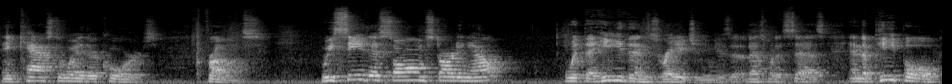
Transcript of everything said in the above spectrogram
and cast away their cords from us. We see this psalm starting out with the heathens raging, is that's what it says, and the people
